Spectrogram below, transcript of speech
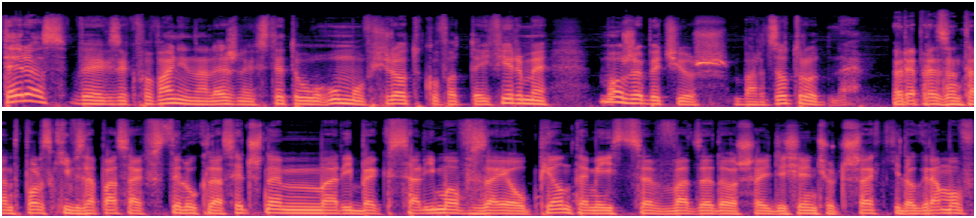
Teraz wyegzekwowanie należnych z tytułu umów środków od tej firmy może być już bardzo trudne. Reprezentant Polski w zapasach w stylu klasycznym Maribek Salimow zajął piąte miejsce w wadze do 63 kg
